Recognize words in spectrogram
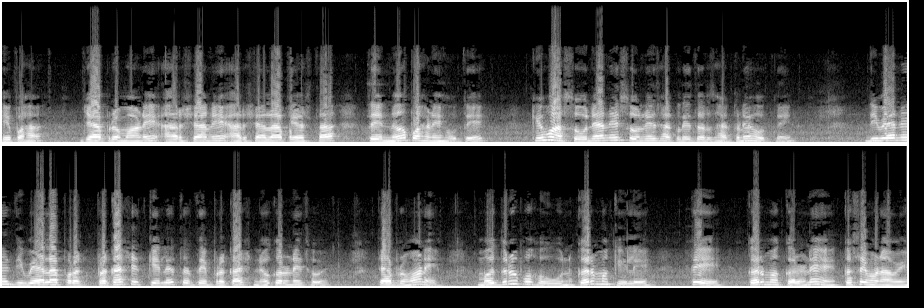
हे पहा ज्याप्रमाणे आरशाने आरशाला असता ते न पाहणे होते किंवा सोन्याने सोने झाकले तर झाकणे होत नाही. दिव्याने दिव्याला प्र प्रकाशित केले तर ते प्रकाश न करणेच होय. त्याप्रमाणे मद्रूप होऊन कर्म केले ते कर्म करणे कसे म्हणावे?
